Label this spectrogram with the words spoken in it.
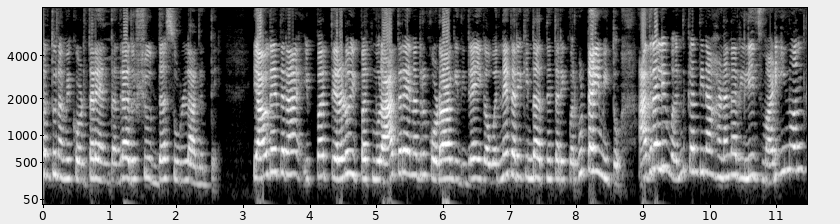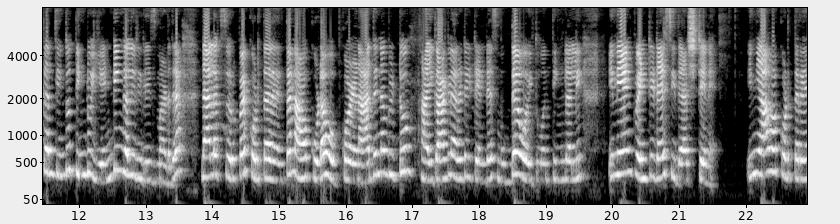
ಕಂತು ನಮಗೆ ಕೊಡ್ತಾರೆ ಅಂತಂದ್ರೆ ಅದು ಶುದ್ಧ ಸುಳ್ಳಾಗುತ್ತೆ. ಯಾವುದೇ ತರ ಇಪ್ಪತ್ತೆರಡು, ಇಪ್ಪತ್ಮೂರು ಆ ತರ ಏನಾದ್ರು ಕೊಡೋ ಆಗಿದ್ರೆ ಈಗ ಒಂದನೇ ತಾರೀಕಿಂದ ಹತ್ತನೇ ತಾರೀಕ್ವರೆಗೂ ಟೈಮ್ ಇತ್ತು. ಅದರಲ್ಲಿ ಒಂದ್ ಕಂತಿನ ಹಣನ ರಿಲೀಸ್ ಮಾಡಿ ಇನ್ನೊಂದ್ ಕಂತಿಂದು ತಿಂಗಳು ಎಂಡಿಂಗ್ ಅಲ್ಲಿ ರಿಲೀಸ್ ಮಾಡಿದ್ರೆ ನಾಲ್ಕು ಸಾವಿರ ರೂಪಾಯಿ ಕೊಡ್ತಾರೆ ಅಂತ ನಾವು ಕೂಡ ಒಪ್ಕೊಳ್ಳೋಣ. ಅದನ್ನ ಬಿಟ್ಟು ಈಗಾಗಲೇ ಆಲ್ರೆಡಿ ಟೆನ್ ಡೇಸ್ ಮುಗ್ದೇ ಹೋಯ್ತು. ಒಂದ್ ತಿಂಗಳಲ್ಲಿ ಇನ್ನೇನ್ ಟ್ವೆಂಟಿ ಡೇಸ್ ಇದೆ ಅಷ್ಟೇನೆ. ಇನ್ ಯಾವಾಗ ಕೊಡ್ತಾರೆ?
